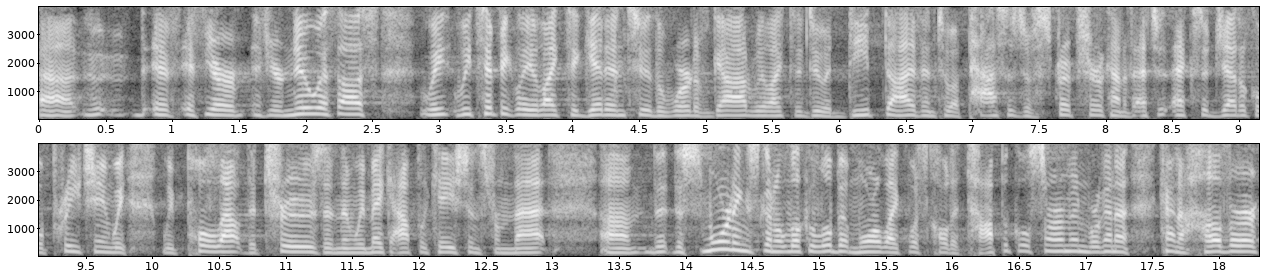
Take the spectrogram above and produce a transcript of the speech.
Uh, if, if, you're, if you're new with us, we, we typically like to get into the Word of God. We like to do a deep dive into a passage of Scripture, kind of exegetical preaching. We, we pull out the truths and then we make applications from that. Um, the, this morning is going to look a little bit more like what's called a topical sermon. We're going to kind of hover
